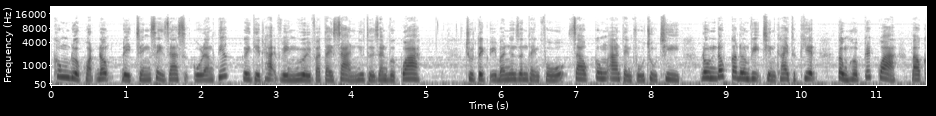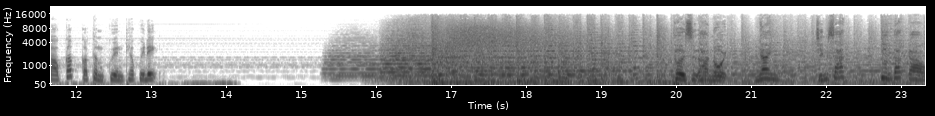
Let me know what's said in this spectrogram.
không được hoạt động để tránh xảy ra sự cố đáng tiếc gây thiệt hại về người và tài sản như thời gian vừa qua. Chủ tịch Ủy ban nhân dân thành phố giao công an thành phố chủ trì, đôn đốc các đơn vị triển khai thực hiện, tổng hợp kết quả, báo cáo cấp có thẩm quyền theo quy định. Thời sự Hà Nội, nhanh, chính xác, tương tác cao.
